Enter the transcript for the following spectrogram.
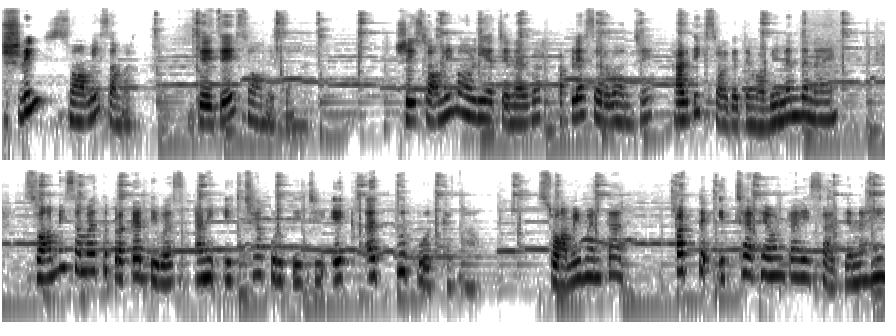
श्री स्वामी समर्थ. जय जय स्वामी समर्थ. श्री स्वामी माऊली या चॅनलवर आपल्या सर्वांचे हार्दिक स्वागत आहे अभिनंदन आहे. स्वामी समर्थ प्रकट दिवस आणि इच्छापूर्तीची एक अद्भुत बोधकथा. स्वामी म्हणतात फक्त इच्छा ठेवून काही साध्य नाही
